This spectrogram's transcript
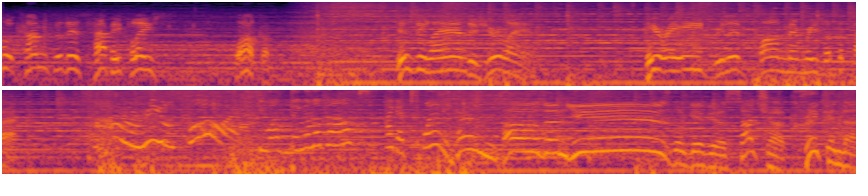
who come to this happy place, welcome. Disneyland is your land. Here age relives fond memories of the past. I'm a real boy! You want thingamabobs? I got 20. 10,000 years will give you such a crick in the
